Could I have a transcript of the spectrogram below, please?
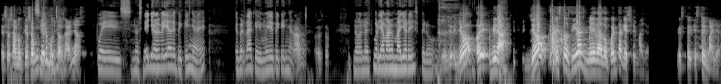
Esos anuncios son, Sí, tienen hombre. muchos años. Pues, no sé, yo lo veía de pequeña, ¿eh? Es verdad que muy de pequeña. Ah, por eso. No, no es por llamarnos mayores, pero... Yo, yo- yo- oye, mira, yo estos días me he dado cuenta que soy mayor. Estoy, estoy mayor.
